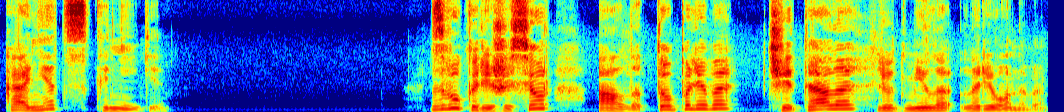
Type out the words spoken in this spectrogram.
Конец книги. Звукорежиссер Алла Тополева читала Людмила Ларионова.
